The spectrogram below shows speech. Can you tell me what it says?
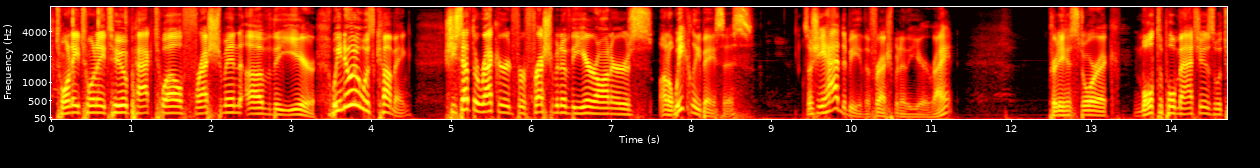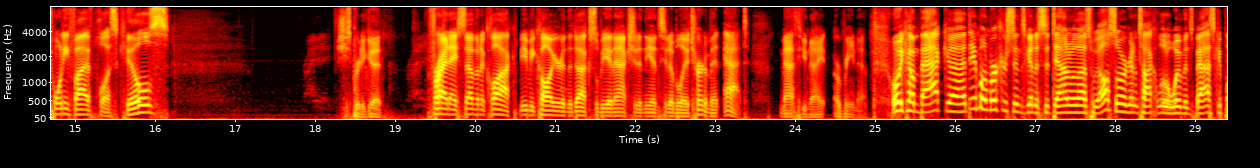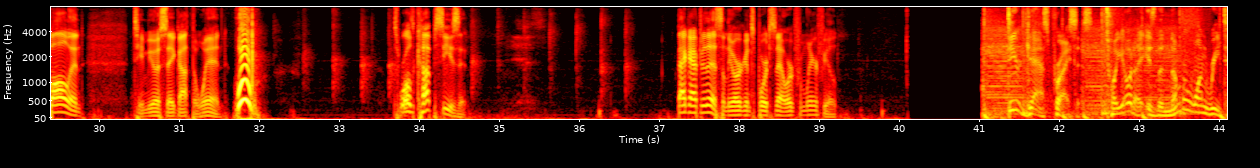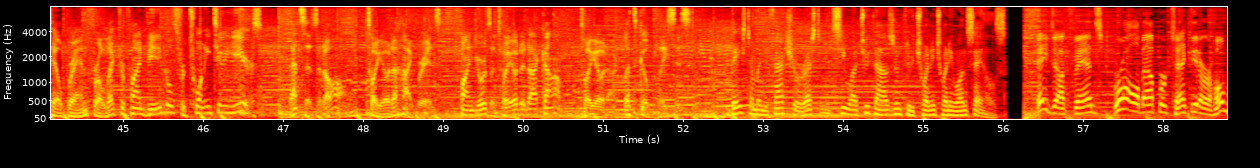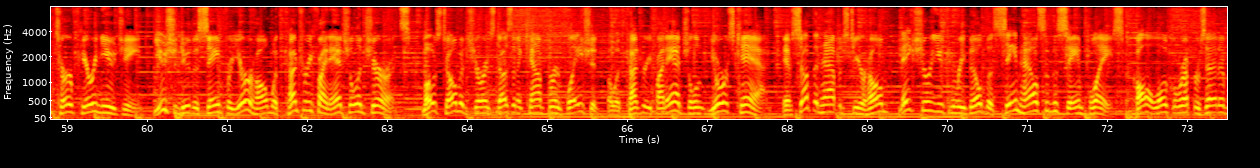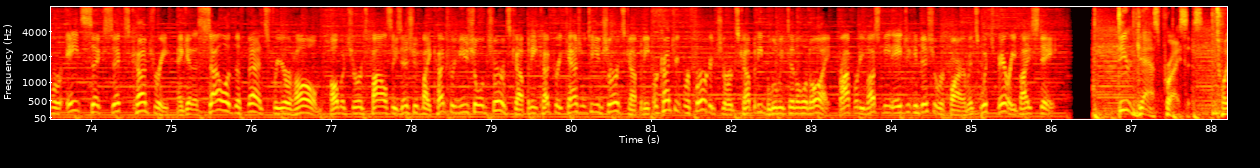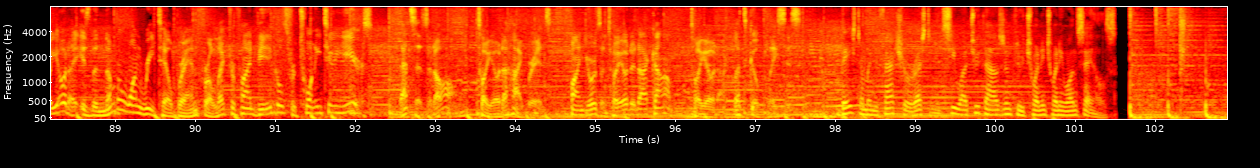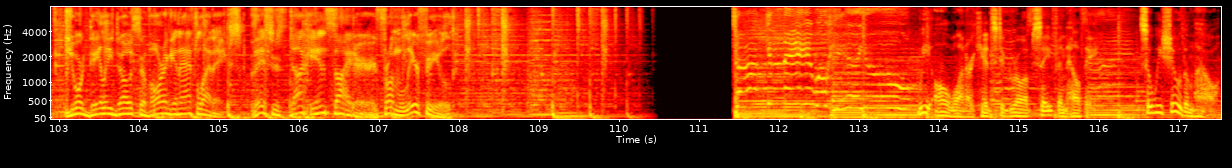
2022 Pac 12 Freshman of the Year. We knew it was coming. She set the record for Freshman of the Year honors on a weekly basis. So she had to be the Freshman of the Year, right? Pretty historic. Multiple matches with 25 plus kills. She's pretty good. Friday, 7 o'clock, Mimi Collier and the Ducks will be in action in the NCAA tournament at Matthew Knight Arena. When we come back, uh, Da'Mon Merkerson's going to sit down with us. We also are going to talk a little women's basketball, and Team USA got the win. Woo! It's World Cup season. Back after this on the Oregon Sports Network from Learfield. Dear gas prices, Toyota is the number one retail brand for electrified vehicles for 22 years. That says it all. Toyota hybrids. Find yours at toyota.com. Toyota, let's go places. Based on manufacturer estimate CY 2000 through 2021 sales. Hey, Duck fans, we're all about protecting our home turf here in Eugene. You should do the same for your home with Country Financial Insurance. Most home insurance doesn't account for inflation, but with Country Financial, yours can. If something happens to your home, make sure you can rebuild the same house in the same place. Call a local representative or 866 Country and get a solid defense for your home. Home insurance policies issued by Country Mutual Insurance Company, Country Casualty Insurance Company, or Country Preferred Insurance Company, Bloomington, Illinois. Property must meet age and condition requirements, which vary by state. Dear gas prices, Toyota is the number one retail brand for electrified vehicles for 22 years. That says it all. Toyota hybrids. Find yours at toyota.com. Toyota, let's go places. Based on manufacturer estimates, CY 2000 through 2021 sales. Your daily dose of Oregon athletics. This is Duck Insider from Learfield. We all want our kids to grow up safe and healthy, so we show them how.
